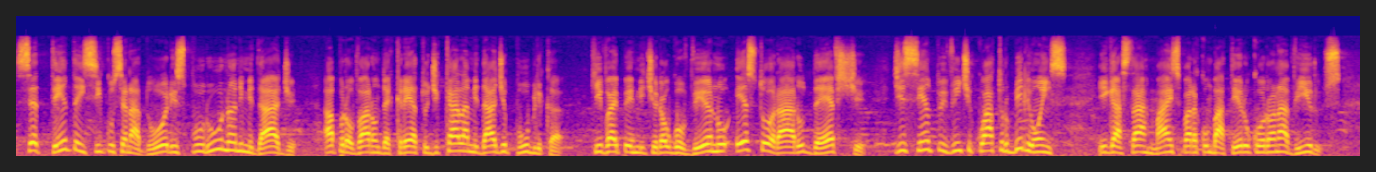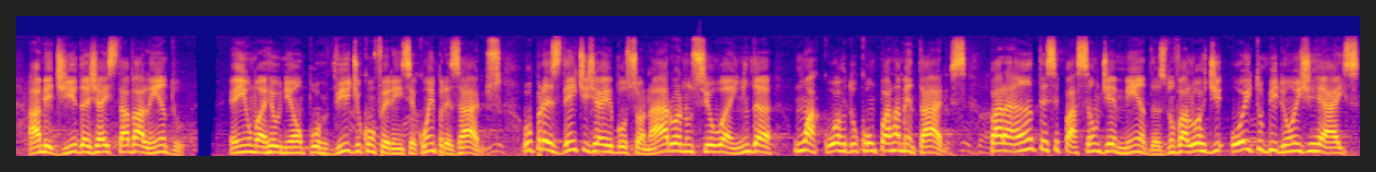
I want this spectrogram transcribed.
75 senadores, por unanimidade, aprovaram um decreto de calamidade pública, que vai permitir ao governo estourar o déficit de 124 bilhões e gastar mais para combater o coronavírus. A medida já está valendo. Em uma reunião por videoconferência com empresários, o presidente Jair Bolsonaro anunciou ainda um acordo com parlamentares para antecipação de emendas no valor de 8 bilhões de reais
